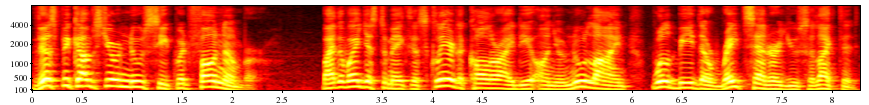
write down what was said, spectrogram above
This becomes your new secret phone number. By the way, just to make this clear, the caller ID on your new line will be the rate center you selected.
